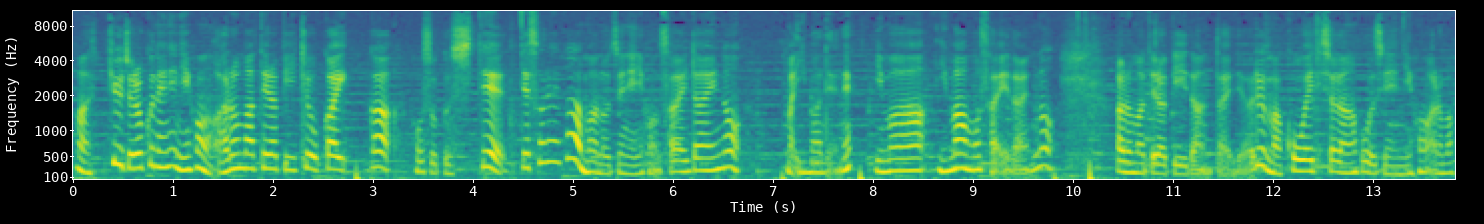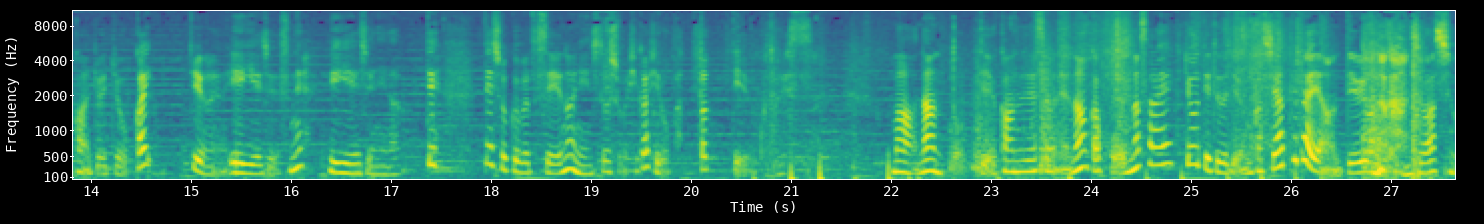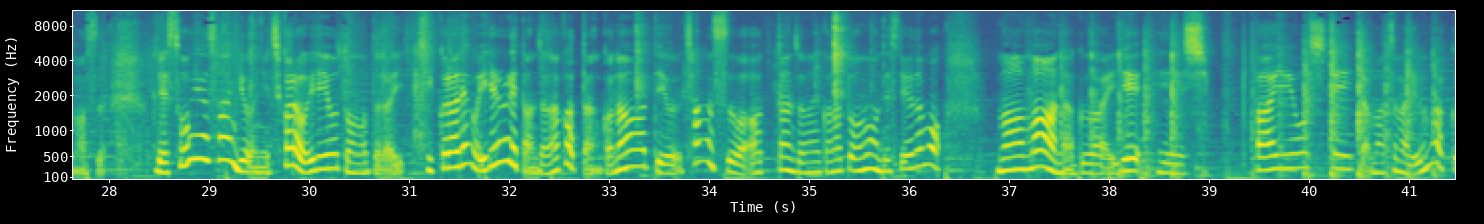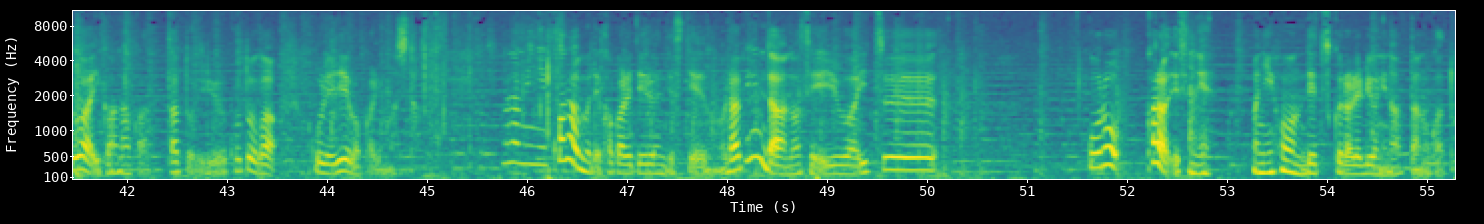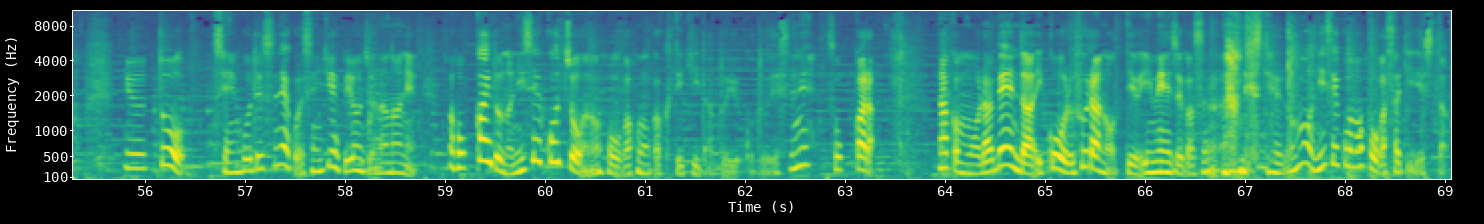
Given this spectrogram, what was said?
まあ、96年に日本アロマテラピー協会が発足してでそれがまあ後に日本最大の、まあ、今でね今今も最大のアロマテラピー団体である、まあ、公益社団法人日本アロマ環境協会っていうの AEAG ですね。AEAG になってで植物性の認知と消費が広がったっていうことです。まあなんとっていう感じですよね。なんかこう今更越境って言ってたけど昔やってたやんっていうような感じはします。でそういう産業に力を入れようと思ったらいくらでも入れられたんじゃなかったのかなっていうチャンスはあったんじゃないかなと思うんですけれどもまあまあな具合で、えー、失敗をしていた、まあ、つまりうまくはいかなかったということがこれで分かりました。ちなみにコラムで書かれているんですけれどもラベンダーの声優はいつ頃からですね、まあ、日本で作られるようになったのかというと戦後ですねこれ1947年。北海道のニセコ町の方が本格的だということですね。そこから。なんかもうラベンダーイコールフラノっていうイメージがするんですけれどもニセコの方が先でした。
